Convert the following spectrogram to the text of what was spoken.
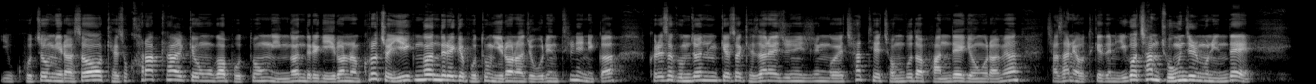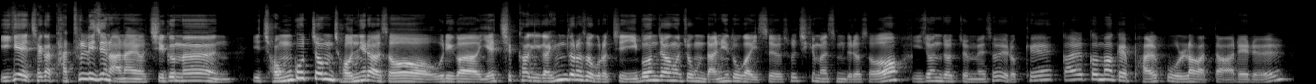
이 고점이라서 계속 하락할 경우가 보통 인간들에게 일어나는 그렇죠 인간들에게 보통 일어나죠 우리는 틀리니까 그래서 금전님께서 계산해 주신 거에 차트에 전부 다 반대의 경우라면 자산이 어떻게 되는 이거 참 좋은 질문인데 이게 제가 다 틀리진 않아요 지금은 이 정고점 전이라서 우리가 예측하기가 힘들어서 그렇지 이번 장은 조금 난이도가 있어요 솔직히 말씀드려서 이전 저점에서 이렇게 깔끔하게 밟고 올라갔다 아래를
